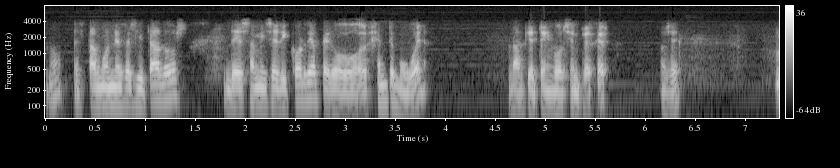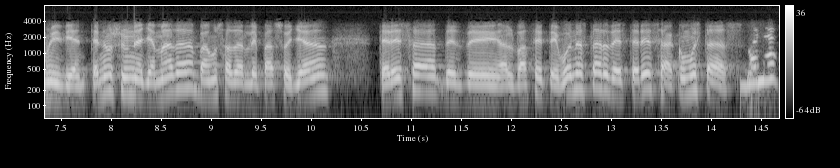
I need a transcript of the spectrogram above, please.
¿no? Estamos necesitados de esa misericordia, pero es gente muy buena, la que tengo siempre cerca, no sé. Muy bien, tenemos una llamada, vamos a darle paso ya. Teresa desde Albacete. Buenas tardes, Teresa, ¿cómo estás? Buenas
